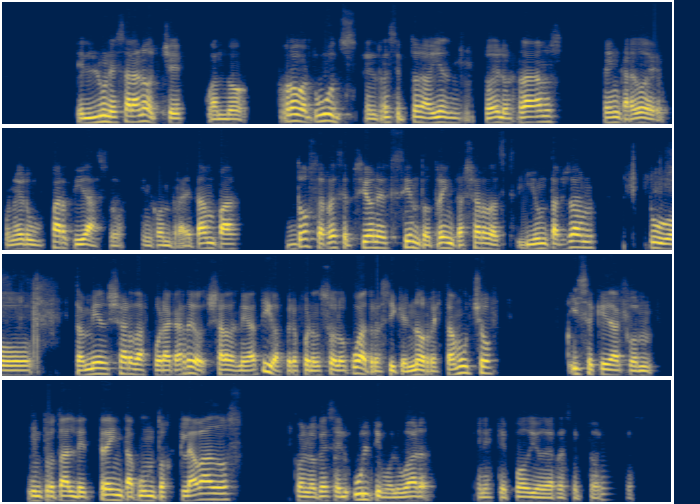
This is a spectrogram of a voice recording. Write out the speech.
el lunes a la noche, cuando Robert Woods, el receptor abierto de los Rams, se encargó de poner un partidazo en contra de Tampa. 12 recepciones, 130 yardas y un touchdown. Tuvo también yardas por acarreo, yardas negativas, pero fueron solo 4, así que no resta mucho. Y se queda con un total de 30 puntos clavados, con lo que es el último lugar en este podio de receptores.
